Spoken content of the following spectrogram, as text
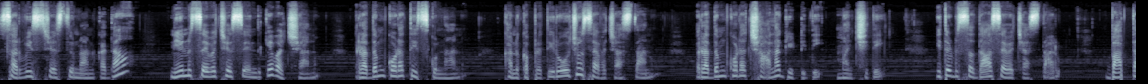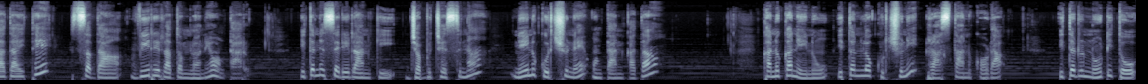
సర్వీస్ చేస్తున్నాను కదా. నేను సేవ చేసేందుకే వచ్చాను. రథం కూడా తీసుకున్నాను. కనుక ప్రతిరోజు సేవ చేస్తాను. రథం కూడా చాలా గట్టిది మంచిది. ఇతడు సదా సేవ చేస్తారు బాప్తాద అయితే సదా వీరి రథంలోనే ఉంటారు. ఇతని శరీరానికి జబ్బు చేసినా నేను కూర్చునే ఉంటాను కదా. కనుక నేను ఇతనిలో కూర్చుని రాస్తాను కూడా. ఇతడు నోటితో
